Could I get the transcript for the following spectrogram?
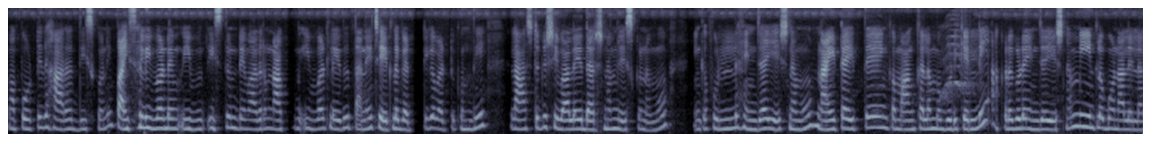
మా పొట్టిది హారతి తీసుకొని పైసలు ఇవ్వడం ఇస్తుంటే మాత్రం నాకు ఇవ్వట్లేదు. తనే చేతిలో గట్టిగా పట్టుకుంది. లాస్ట్కి శివాలయ దర్శనం చేసుకున్నాము. ఇంకా ఫుల్ ఎంజాయ్ చేసినాము. నైట్ అయితే ఇంకా మాంకలమ్మ గుడికి వెళ్ళి అక్కడ కూడా ఎంజాయ్ చేసినాం. మీ ఇంట్లో బోనాలు ఎలా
